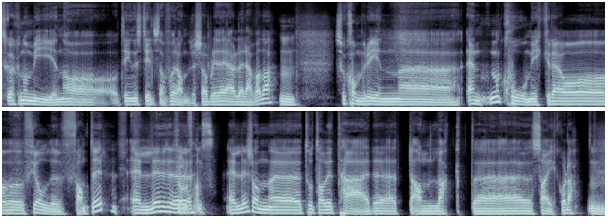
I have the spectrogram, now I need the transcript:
skal økonomien og, og tingenes tilstand forandrer seg og blir jævlig ræva, da. Mm. Så kommer du inn uh, enten komikere og fjollefanter, eller øh, Eller sånn uh, totalitært anlagt uh, psykoer, da. Mm.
